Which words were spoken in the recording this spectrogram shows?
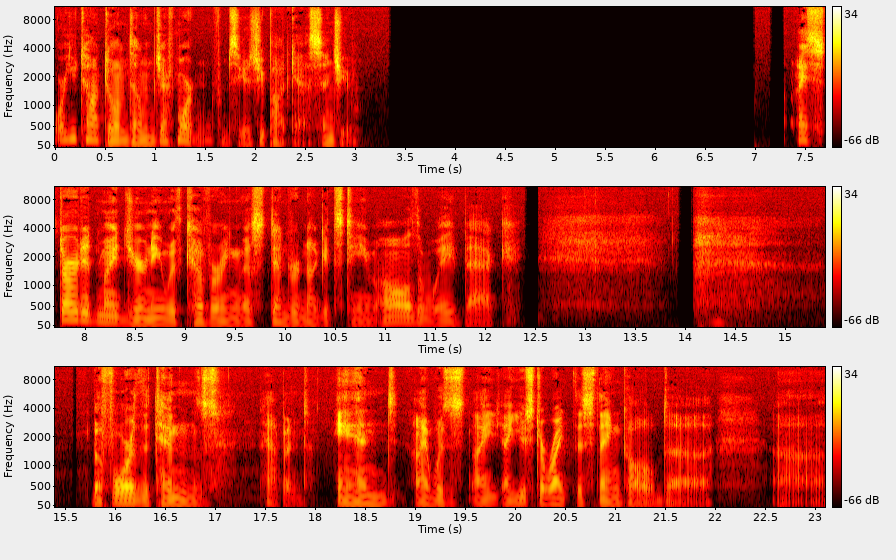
or you talk to him, tell him Jeff Morton from CSG Podcast sent you. I started my journey with covering this Denver Nuggets team all the way back before the tens happened. And I was I, I used to write this thing called uh, uh,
